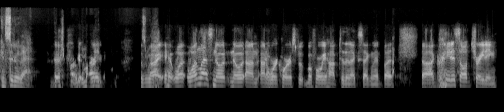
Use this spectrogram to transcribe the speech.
consider that. All right. One- last note note on on workhorse, but before we hop to the next segment, but uh, grain of salt trading.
